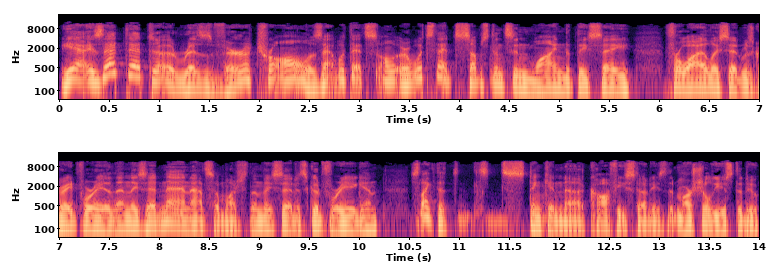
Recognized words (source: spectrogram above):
yeah, is that that uh, resveratrol? Is that what that's all, or what's that substance in wine that they say for a while they said was great for you, and then they said nah, not so much. Then they said it's good for you again. It's like the stinking uh, coffee studies that Marshall used to do.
